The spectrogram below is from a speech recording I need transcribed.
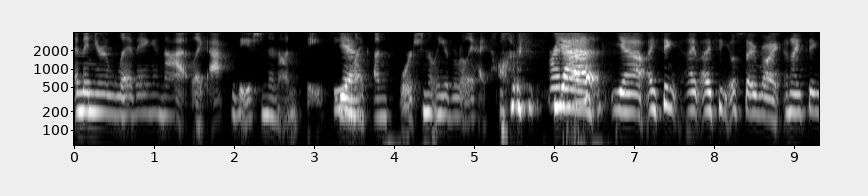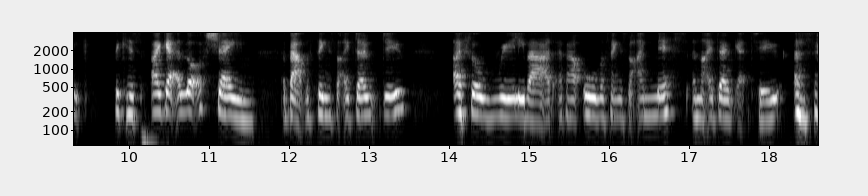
and then you're living in that like activation and unsafety Yeah. and like unfortunately you have a really high tolerance for yeah, that yeah. I think I, I think you're so right, and I think because I get a lot of shame about the things that I don't do, I feel really bad about all the things that I miss and that I don't get to, and so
